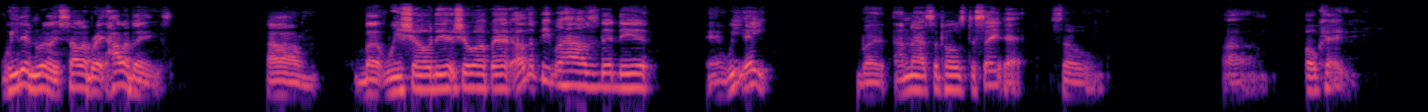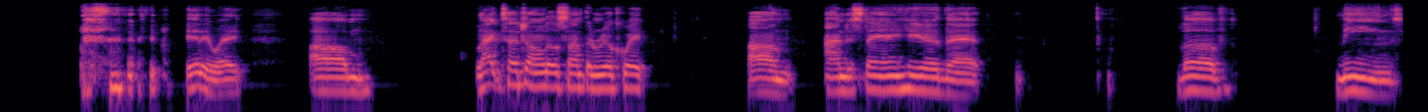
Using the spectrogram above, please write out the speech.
we didn't really celebrate holidays. Um, but we sure did show up at other people's houses that did, and we ate. But I'm not supposed to say that. So, um, okay. anyway, um, like touch on a little something real quick. Um, I understand here that love means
